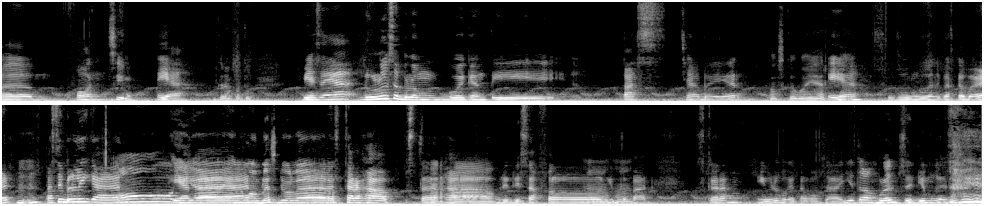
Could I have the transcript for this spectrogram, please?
em, phone. Sim? Iya. Kenapa tuh? Biasanya dulu sebelum gue ganti pasca bayar pas kebayar iya sebelum ganti pasca bayar Mm-mm. pasti beli kan? Oh Iya iya, yang 15 dolar. Eh, Starhub Starhub Starhub. di reshuffle Mhm. gitu kan. Sekarang ya udah pakai Telkomsel aja. Tuh ambulans bisa diem gak sih?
